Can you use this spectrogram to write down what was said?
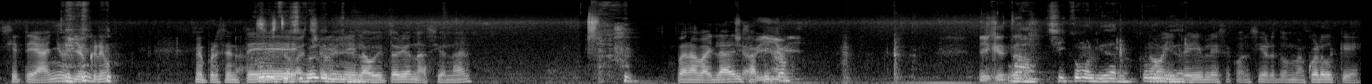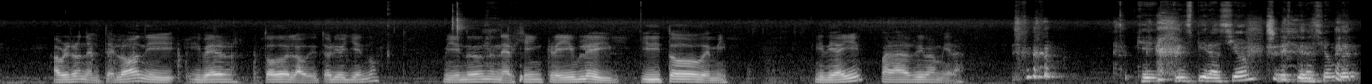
siete años, yo creo. Me presenté Ah, sí, en el Auditorio Nacional para bailar el Chavillo. zapito. ¿Y qué tal? Wow, sí, cómo olvidarlo. Cómo No, olvidarlo. increíble ese concierto. Me acuerdo que abrieron el telón y, y ver todo el auditorio lleno. Me llenó de una energía increíble y, y di todo de mí. Y de ahí para arriba, mira. Qué inspiración, inspiración ver,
